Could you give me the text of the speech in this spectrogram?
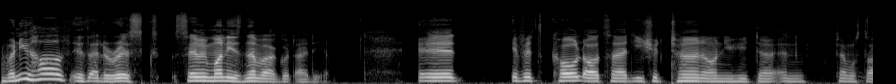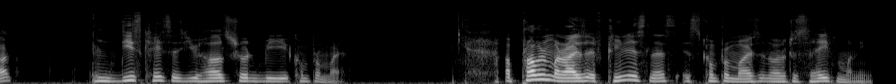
when your health is at risk, saving money is never a good idea. It if it's cold outside, you should turn on your heater and thermostat. In these cases, your health should be compromised. A problem arises if cleanliness is compromised in order to save money.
